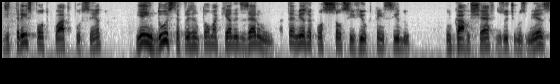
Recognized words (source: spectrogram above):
de 3,4% e a indústria apresentou uma queda de 0,1%. Até mesmo a construção civil, que tem sido um carro-chefe dos últimos meses,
